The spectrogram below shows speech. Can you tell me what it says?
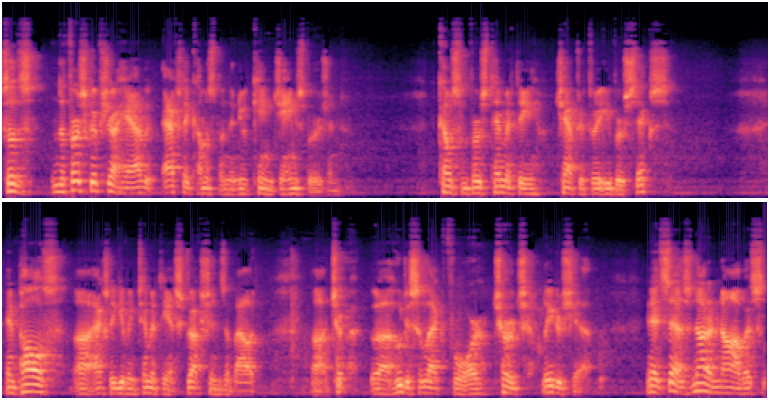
So this, the first scripture I have actually comes from the New King James Version comes from 1 Timothy chapter 3, verse 6. And Paul's uh, actually giving Timothy instructions about uh, uh, who to select for church leadership. And it says, not a novice,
